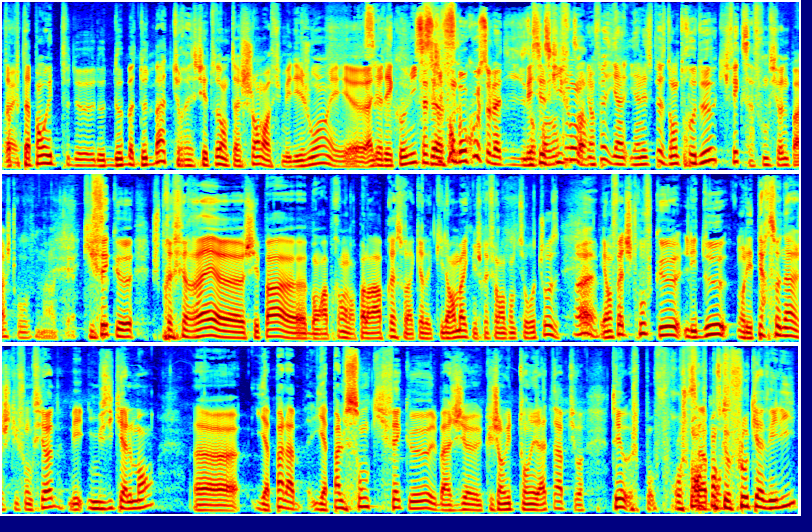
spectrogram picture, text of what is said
T'as Ouais. t'as pas envie de, de, de, de te de te battre. Tu restes chez toi dans ta chambre à fumer des joints et euh, à lire des comics. C'est ce qu'ils font beaucoup, cela dit. Ils Mais c'est ce qu'ils font. Et en fait, il y, a- il y a une espèce d'entre-deux qui fait que ça fonctionne pas, je trouve. Ah. Qui fait que je préférerais, euh, je sais pas, euh, bon, après, on en reparlera après sur la carte de Killer Mike, mais je préfère l'entendre sur autre chose. Ouais. Et en fait, je trouve que les deux ont les personnages qui fonctionnent, mais musicalement, il n'y a pas la, il y a pas le son qui fait que bah, j'ai que j'ai envie de tourner la table, tu vois. Tu sais, je- franchement, Ça je pense que Flo Cavelli,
